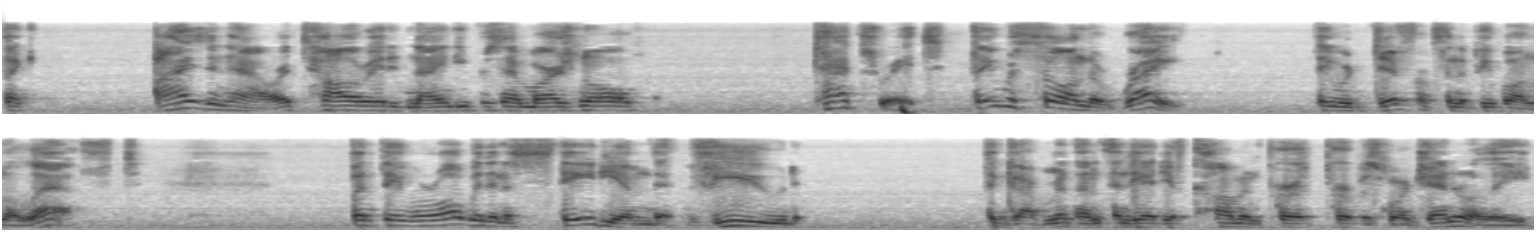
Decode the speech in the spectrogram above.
like Eisenhower tolerated 90% marginal tax rates. They were still on the right. They were different from the people on the left. But they were all within a stadium that viewed the government and, and the idea of common pur- purpose more generally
